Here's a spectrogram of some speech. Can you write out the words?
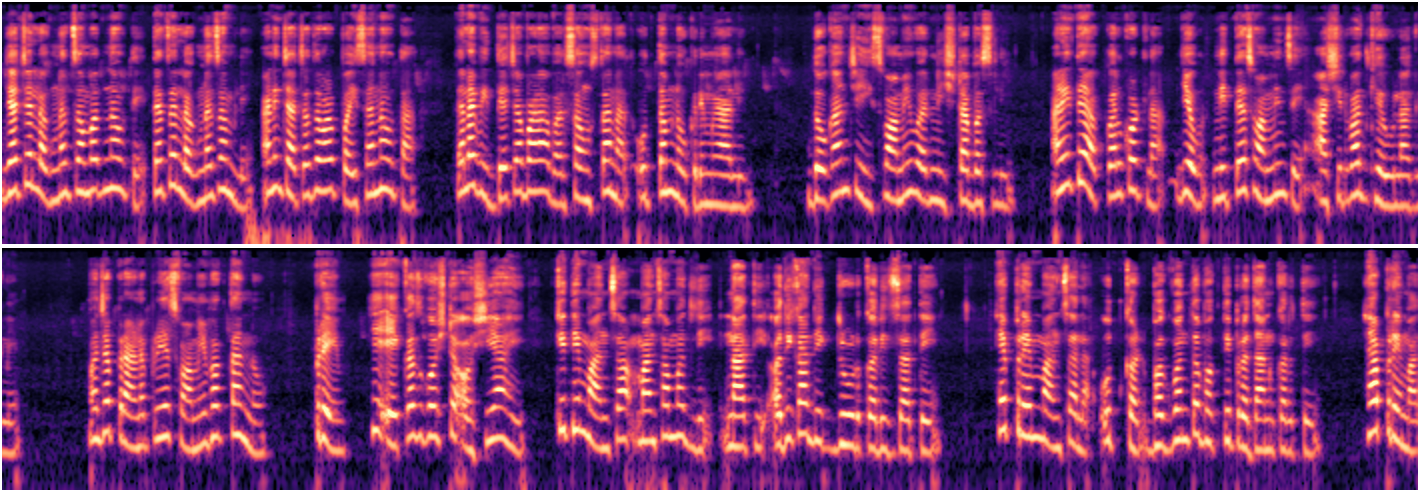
ज्याचे लग्न जमत नव्हते त्याचे लग्न जमले आणि ज्याच्याजवळ पैसा नव्हता त्याला विद्येच्या बळावर संस्थानात उत्तम नोकरी मिळाली. दोघांचीही स्वामीवर निष्ठा बसली आणि ते अक्कलकोटला येऊन नित्य स्वामींचे आशीर्वाद घेऊ लागले. माझ्या प्राणप्रिय स्वामी भक्तांनो प्रेम ही एकच गोष्ट अशी आहे की ती माणसा माणसामधली नाती अधिकाधिक दृढ करीत जाते. हे प्रेम माणसाला उत्कट भगवंत भक्ती प्रदान करते. ह्या प्रेमात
